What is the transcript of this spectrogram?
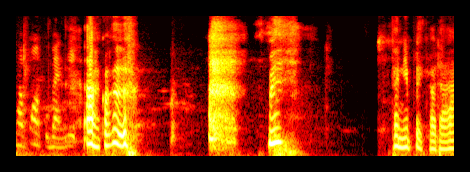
ทับหัวกูแบนดิอะก็คือวิทางนี้เปิดก็ได้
